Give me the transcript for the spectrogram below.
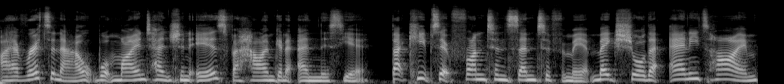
I have written out what my intention is for how I'm going to end this year that keeps it front and center for me. It makes sure that anytime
